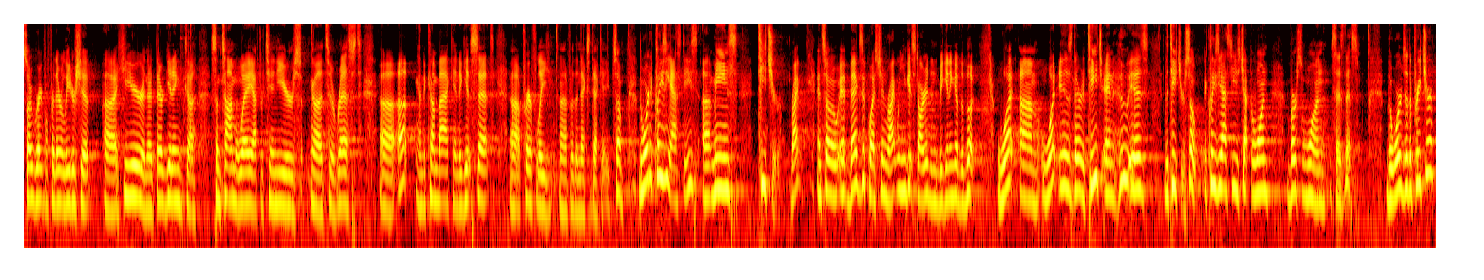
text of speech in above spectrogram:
so grateful for their leadership uh, here and that they're getting to, some time away after 10 years uh, to rest uh, up and to come back and to get set uh, prayerfully uh, for the next decade. So the word Ecclesiastes uh, means teacher, right? And so it begs a question, right, when you get started in the beginning of the book. What, um, what is there to teach and who is the teacher? So Ecclesiastes chapter 1, verse 1 says this. The words of the preacher,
